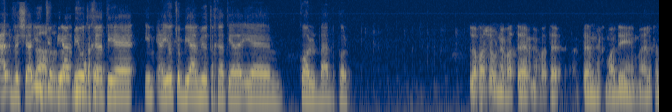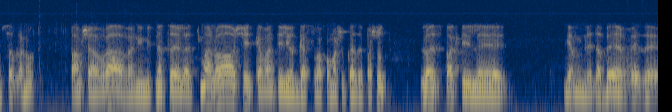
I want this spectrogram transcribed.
אל, ושהיוטיוב לא, יהיה לא, על mute, לא. אחרת יהיה, אם היוטיוב יהיה על mute, אחרת יהיה- יהיה קול, בעד קול. לא חשוב, נוותר, נוותר. אתם נחמדים, היה לכם סבלנות. פעם שעברה, ואני מתנצל. תשמע, לא שהתכוונתי להיות גס רוח או משהו כזה, פשוט לא הספקתי ל... גם לדבר, וזה,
